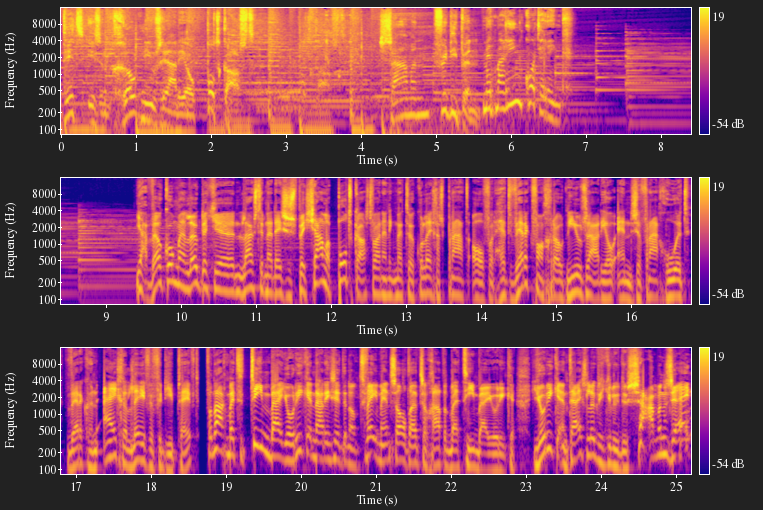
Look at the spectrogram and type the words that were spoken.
Dit is een Groot Nieuwsradio podcast. Samen verdiepen. Met Marien Korterink. Ja, welkom en leuk dat je luistert naar deze speciale podcast waarin ik met de collega's praat over het werk van Groot Nieuwsradio en ze vragen hoe het werk hun eigen leven verdiept heeft. Vandaag met het team bij Jorike en daarin zitten dan twee mensen altijd, zo gaat het bij het team bij Jorike. Jorike en Thijs, leuk dat jullie dus samen zijn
